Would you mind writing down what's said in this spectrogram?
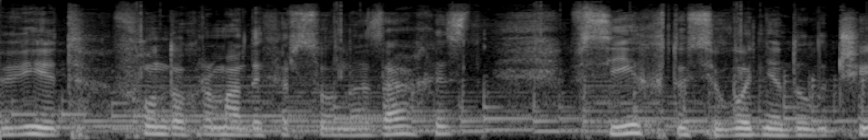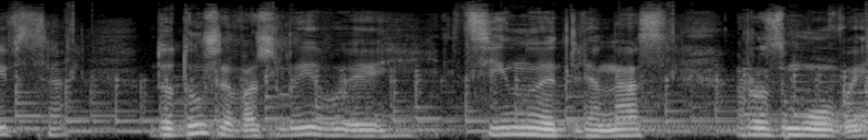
від фонду громади Херсона Захист всіх, хто сьогодні долучився до дуже важливої, цінної для нас розмови.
